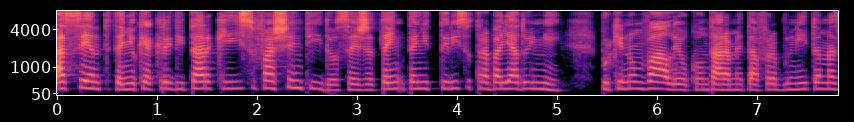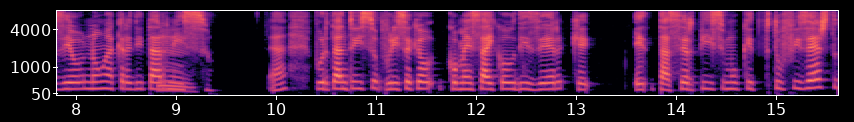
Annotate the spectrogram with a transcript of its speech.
assente, tenho que acreditar que isso faz sentido, ou seja, tenho, tenho que ter isso trabalhado em mim, porque não vale eu contar a metáfora bonita, mas eu não acreditar hum. nisso. É? Portanto, isso, por isso é que eu comecei com o dizer que está certíssimo o que tu fizeste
